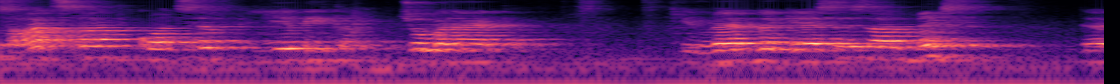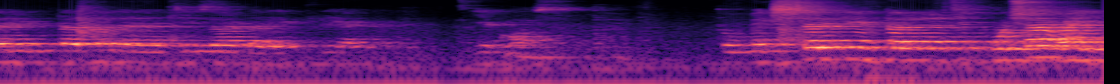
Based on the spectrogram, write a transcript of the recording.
साथ साथ कॉन्सेप्ट ये भी था जो बनाया था कि when the gases are mixed their internal energies are directly added. ये कॉन्सेप्ट तो मिक्सचर की इंटरनल एनर्जी पूछा भाई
